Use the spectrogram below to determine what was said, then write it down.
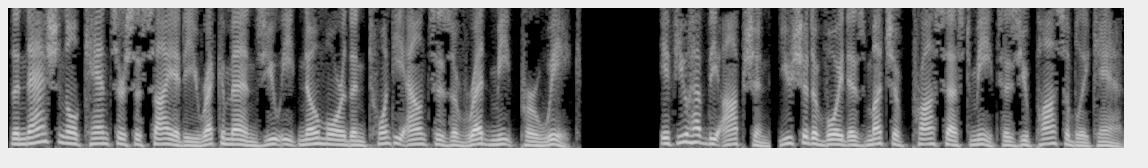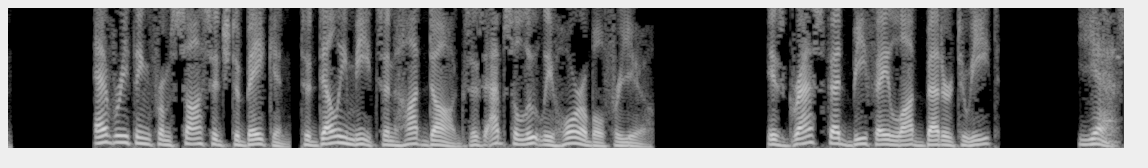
The National Cancer Society recommends you eat no more than 20 ounces of red meat per week. If you have the option, you should avoid as much of processed meats as you possibly can. Everything from sausage to bacon, to deli meats and hot dogs is absolutely horrible for you. Is grass-fed beef a lot better to eat? Yes.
